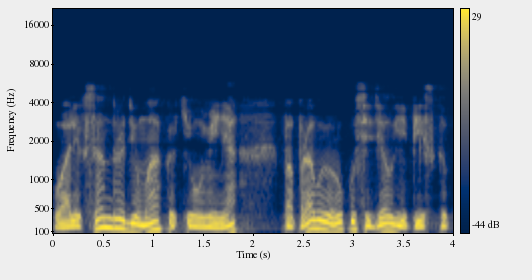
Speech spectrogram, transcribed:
У Александра Дюма, как и у меня, по правую руку сидел епископ,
